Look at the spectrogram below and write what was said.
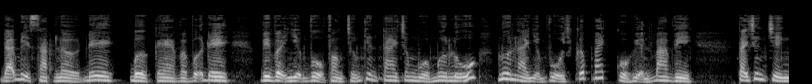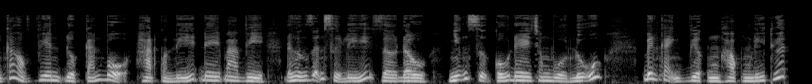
đã bị sạt lở đê, bờ kè và vỡ đê. Vì vậy, nhiệm vụ phòng chống thiên tai trong mùa mưa lũ luôn là nhiệm vụ cấp bách của huyện Ba Vì. Tại chương trình, các học viên được cán bộ hạt quản lý đê Ba Vì đã hướng dẫn xử lý giờ đầu những sự cố đê trong mùa lũ. Bên cạnh việc học lý thuyết,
